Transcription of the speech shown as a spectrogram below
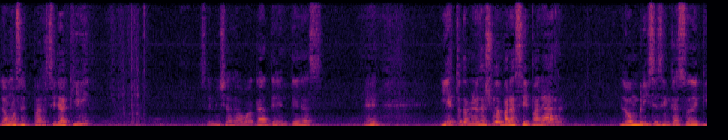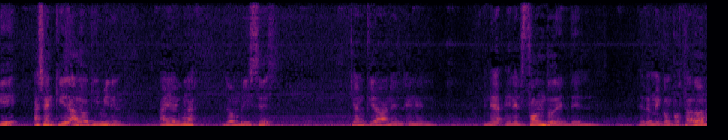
lo vamos a esparcir aquí. semillas de aguacate enteras. ¿eh? Y esto también nos ayuda para separar lombrices en caso de que hayan quedado. Aquí miren, hay algunas lombrices que han quedado en el, fondo del, del, del compostador.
